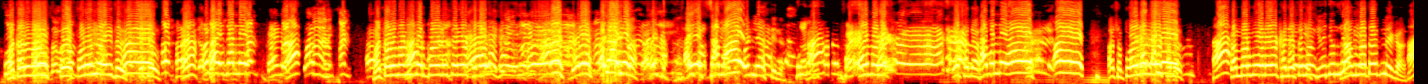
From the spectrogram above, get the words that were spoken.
म्हातारं माणूस, ए, पडेल ना इथं हा? काय झालंय काय हा? म्हातारं माणूस जर पडलं तर एखादा- काय- काय- ए, ए, अरे, ऐका, ऐका. अरे, सांभाळ. पडले असते ना हा? काय बरं एखादा काय बोलले ए, ए, असं पडलं काय ना बोलले? एखादं हा? कंबर मोड एखाद्याचं अरे, देऊन मग गेला लांब काय? जातात नाही का हा?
